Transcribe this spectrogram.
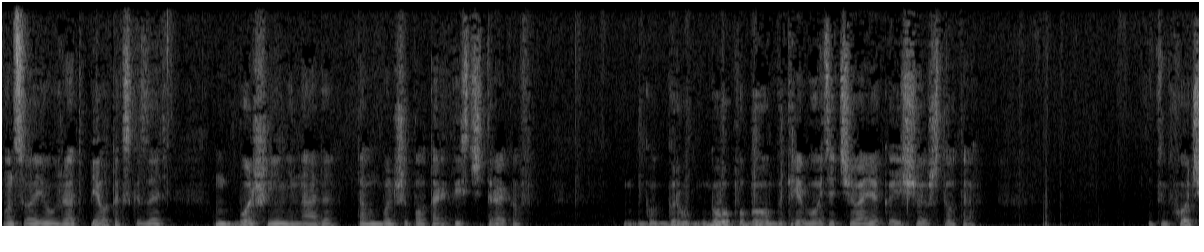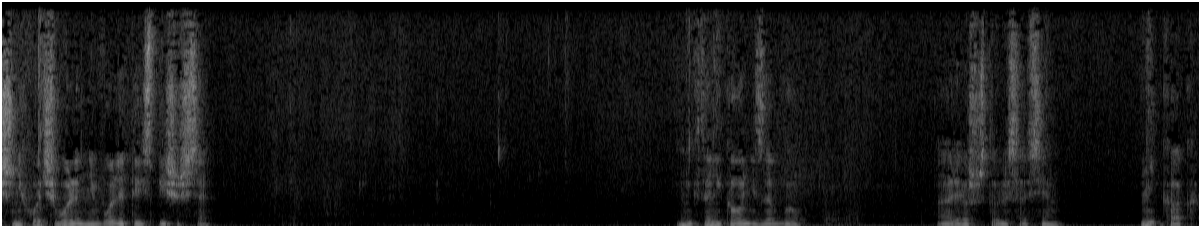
Он свое уже отпел, так сказать, больше и не надо, там больше полторы тысячи треков. Глупо было бы требовать от человека еще что-то ты хочешь, не хочешь, волей-неволей ты испишешься. Никто никого не забыл. Орешь, что ли, совсем? Никак.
